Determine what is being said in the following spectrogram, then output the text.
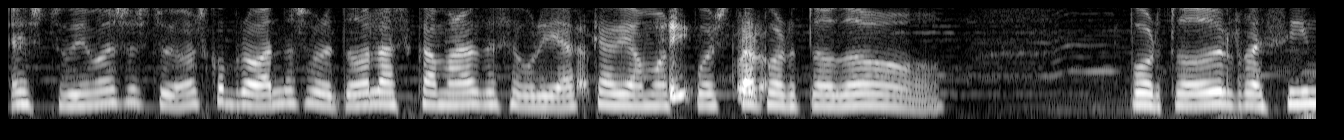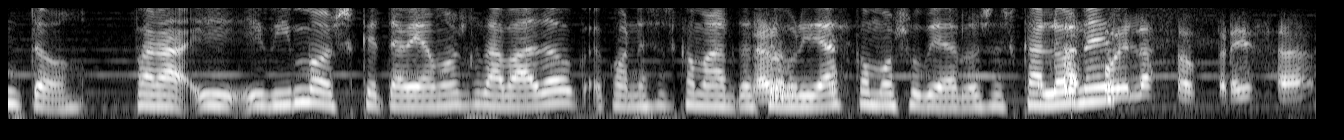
Estuvimos, estuvimos comprobando sobre todo las cámaras de seguridad que habíamos Sí, puesto claro. por todo por todo el recinto para y, y vimos que te habíamos grabado con esas cámaras de Claro. seguridad cómo subías los Esa escalones. fue la sorpresa,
